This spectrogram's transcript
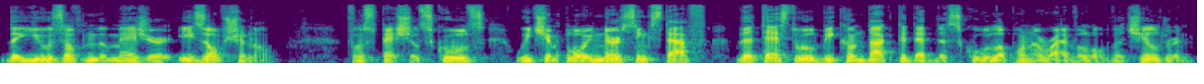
The use of the measure is optional. For special schools, which employ nursing staff, the test will be conducted at the school upon arrival of the children.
